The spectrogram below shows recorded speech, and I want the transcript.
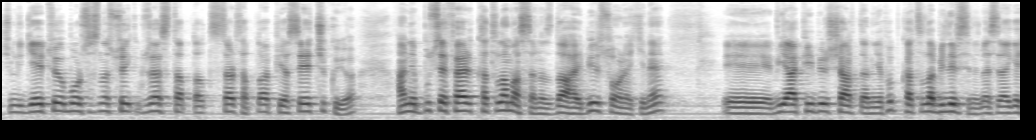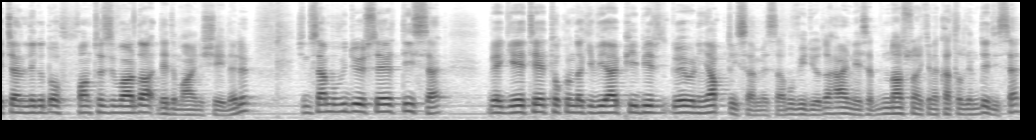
Şimdi GTO borsasında sürekli güzel startup- startuplar piyasaya çıkıyor. Hani bu sefer katılamazsanız dahi bir sonrakine e, VIP bir şartlarını yapıp katılabilirsiniz. Mesela geçen League of Fantasy vardı dedim aynı şeyleri. Şimdi sen bu videoyu seyrettiysen ve GT Token'daki VIP bir görevini yaptıysan mesela bu videoda her neyse bundan sonrakine katılayım dediysen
